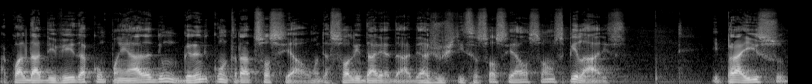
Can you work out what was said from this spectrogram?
A qualidade de vida acompanhada de um grande contrato social, onde a solidariedade e a justiça social são os pilares. E para isso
